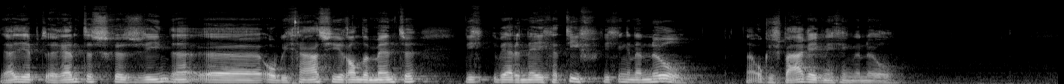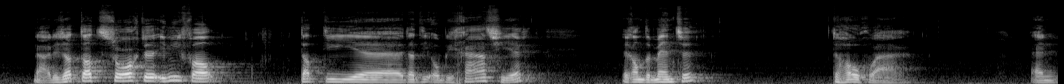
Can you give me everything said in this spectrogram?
Ja, je hebt rentes gezien, uh, obligatierendementen, die werden negatief, die gingen naar nul. Nou, ook je spaarrekening ging naar nul. Nou, dus dat, dat zorgde in ieder geval dat die, uh, dat die obligatieën, rendementen, te hoog waren. En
